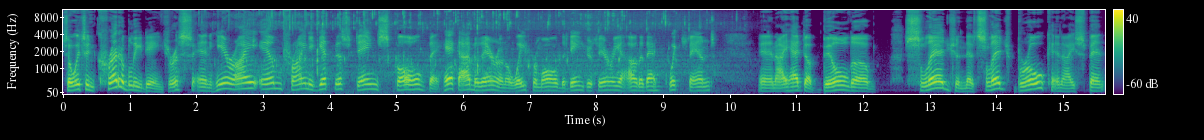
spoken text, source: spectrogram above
So it's incredibly dangerous, and here I am trying to get this dang skull the heck out of there and away from all the dangerous area out of that quicksand. And I had to build a sledge, and the sledge broke, and I spent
